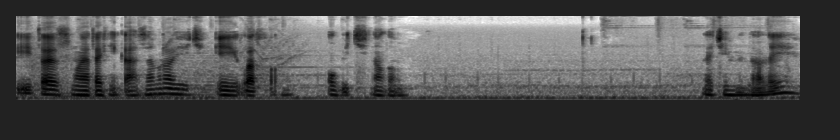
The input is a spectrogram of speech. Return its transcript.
i to jest moja technika. Zamrozić i łatwo ubić nogą. Lecimy dalej.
